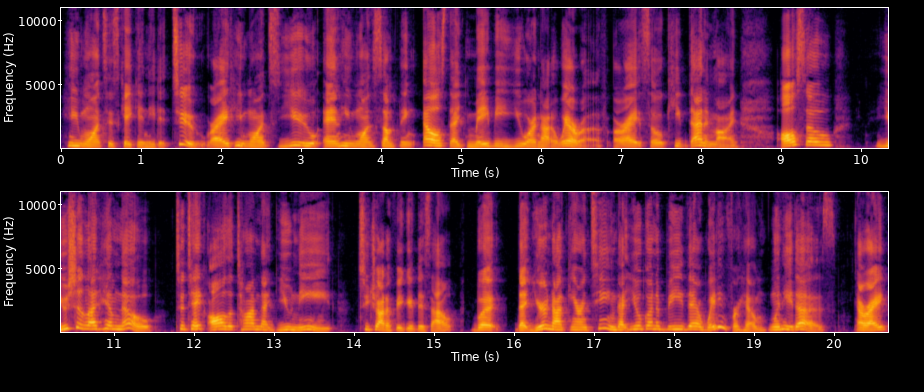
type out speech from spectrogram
he wants his cake and eat it too, right? He wants you and he wants something else that maybe you are not aware of, all right? So keep that in mind. Also, you should let him know to take all the time that you need to try to figure this out, but that you're not guaranteeing that you're going to be there waiting for him when he does. All right.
